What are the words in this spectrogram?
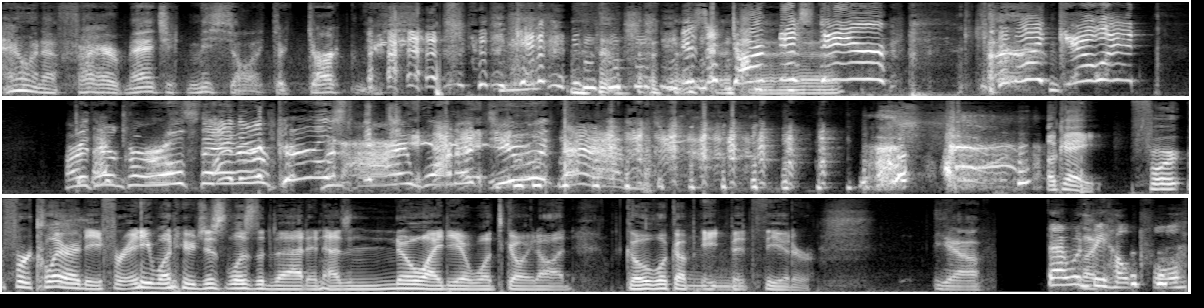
I want to fire magic missile at the darkness. Can, is the darkness there? Can I kill it? Are there girls there? Are there girls? Then I want to do them. okay, for for clarity, for anyone who just listened to that and has no idea what's going on, go look up Eight Bit Theater. Yeah, that would like, be helpful.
